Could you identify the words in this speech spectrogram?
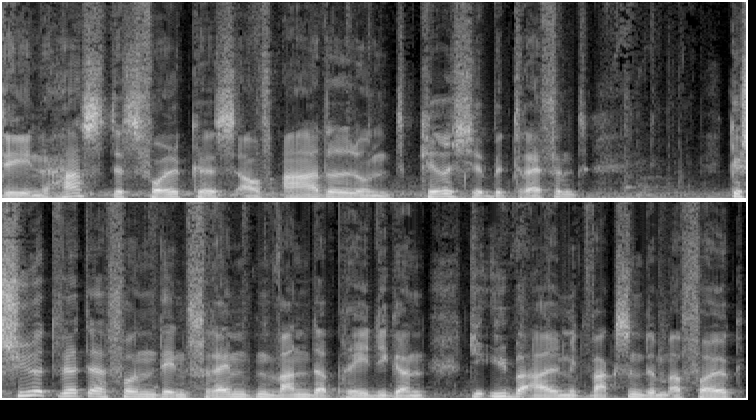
Den Hass des Volkes auf Adel und Kirche betreffend Geschürt wird er von den fremden Wanderpredigern, die überall mit wachsendem Erfolg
